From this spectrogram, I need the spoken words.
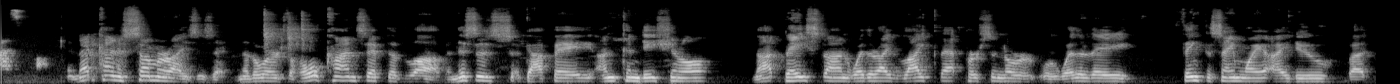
has And that kind of summarizes it. In other words, the whole concept of love. And this is agape, unconditional, not based on whether I like that person or, or whether they think the same way I do, but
